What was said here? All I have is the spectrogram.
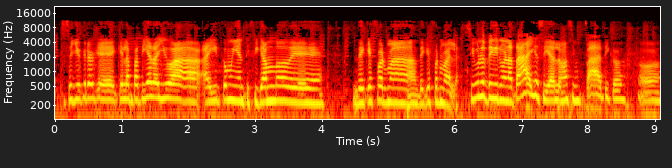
Entonces yo creo que, la empatía te ayuda a, ir como identificando de, de qué forma de qué forma habla. Si uno te tira una talla, si habla más simpático o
